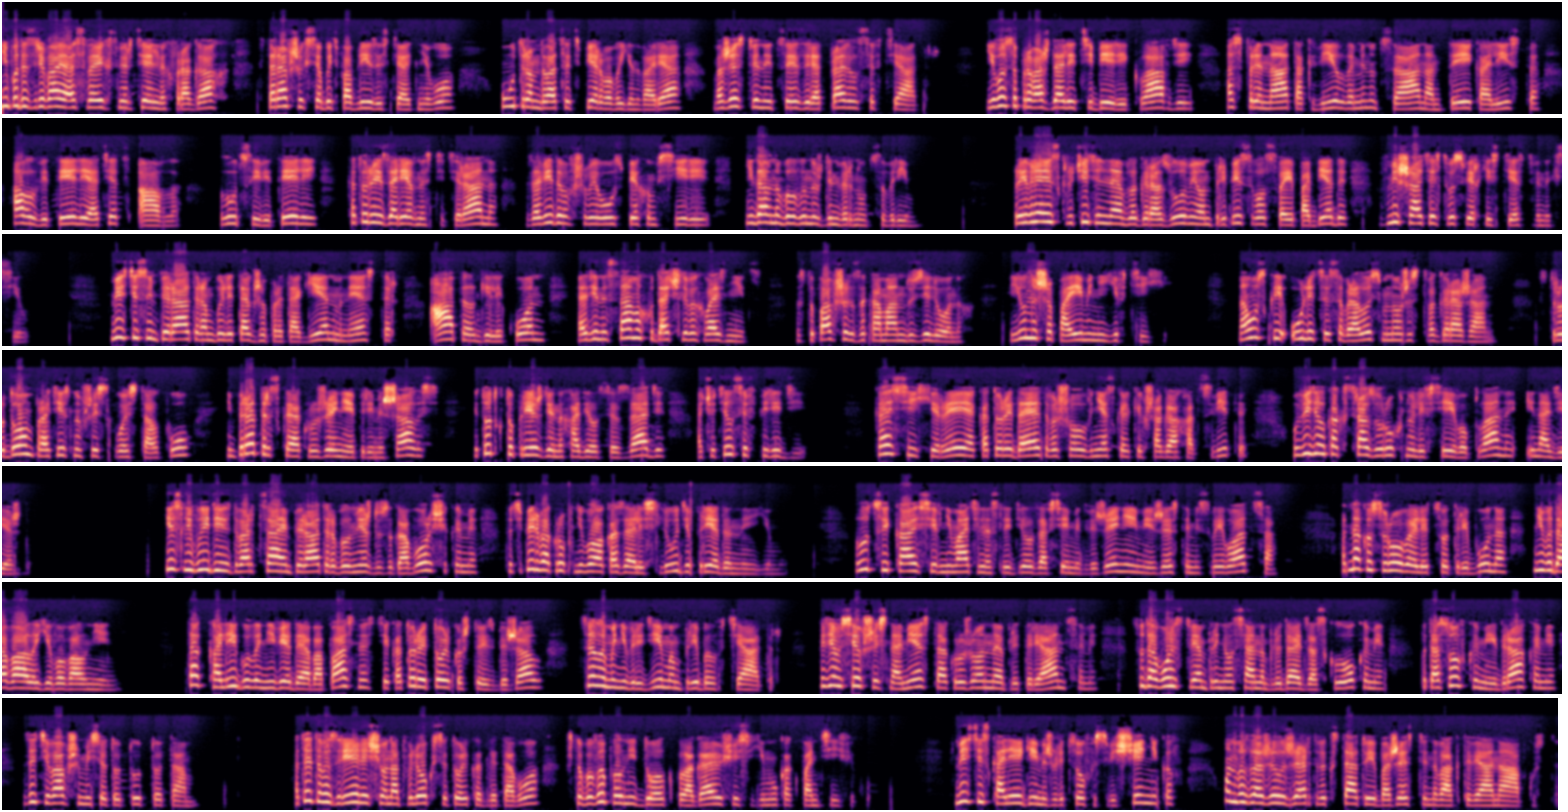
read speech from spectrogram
Не подозревая о своих смертельных врагах, старавшихся быть поблизости от него, утром 21 января божественный Цезарь отправился в театр. Его сопровождали Тиберий Клавдий, Аспренат, Аквилла, Минуциан, Антей, Калиста, Авл Вителий, отец Авла, Луций Вителий, который из-за ревности тирана, завидовавшего его успехам в Сирии, недавно был вынужден вернуться в Рим. Проявляя исключительное благоразумие, он приписывал свои победы вмешательству сверхъестественных сил. Вместе с императором были также Протаген, Мнестер, Апел, Геликон и один из самых удачливых возниц, выступавших за команду «Зеленых», юноша по имени Евтихий. На узкой улице собралось множество горожан. С трудом протиснувшись сквозь толпу, императорское окружение перемешалось, и тот, кто прежде находился сзади, очутился впереди. Кассий Хирея, который до этого шел в нескольких шагах от свиты, увидел, как сразу рухнули все его планы и надежды. Если, выйдя из дворца, император был между заговорщиками, то теперь вокруг него оказались люди, преданные ему. Луций Кассий внимательно следил за всеми движениями и жестами своего отца, однако суровое лицо трибуна не выдавало его волнений. Так Калигула, не ведая об опасности, которой только что избежал, целым и невредимым прибыл в театр, где, усевшись на место, окруженное претарианцами, с удовольствием принялся наблюдать за склоками, потасовками и драками, затевавшимися то тут, то там. От этого зрелища он отвлекся только для того, чтобы выполнить долг, полагающийся ему как понтифику. Вместе с коллегиями жрецов и священников он возложил жертвы к статуе божественного Октавиана Августа.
